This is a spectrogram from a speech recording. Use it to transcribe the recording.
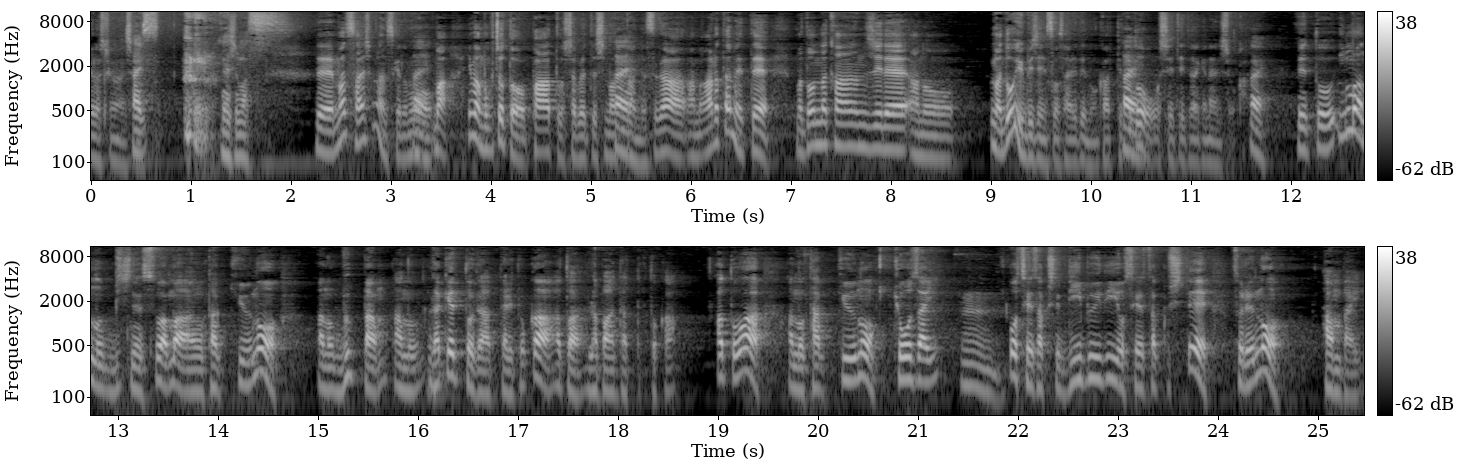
ろしくお願いします。お願いします。でまず最初なんですけども、はいまあ、今僕ちょっとパーッと喋ってしまったんですが、あの改めて、まあ、どんな感じであの、まあ、どういうビジネスをされているのかっていうことを教えていただけないでしょうか？はい。えっ、と、今のビジネスは、まあ、あの、卓球の、あの、物販、あの、ラケットであったりとか、あとはラバーだったりとか、あとは、あの、卓球の教材うん。を制作して、DVD を制作して、それの販売。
